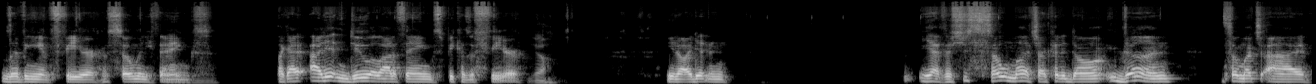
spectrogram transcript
living in fear of so many things. Like I, I didn't do a lot of things because of fear. yeah, You know, I didn't. Yeah, there's just so much I could have done, done, so much I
